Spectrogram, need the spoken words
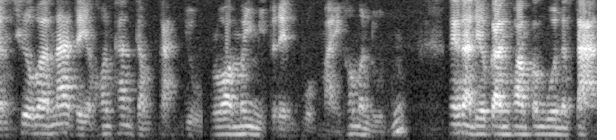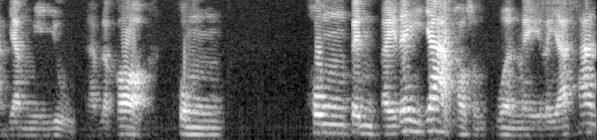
ยังเชื่อว่าน่าจะยังค่อนข้างจำกัดอยู่ เพราะว่าไม่มีประเด็นบวกใหม่เข้ามาหนุน ในขณะเดียวกันความกังวลต่างๆ ยังมีอยู่นะครับแล้วก็คงคงเป็นไปได้ยากพอสมควรในระยะสั้น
